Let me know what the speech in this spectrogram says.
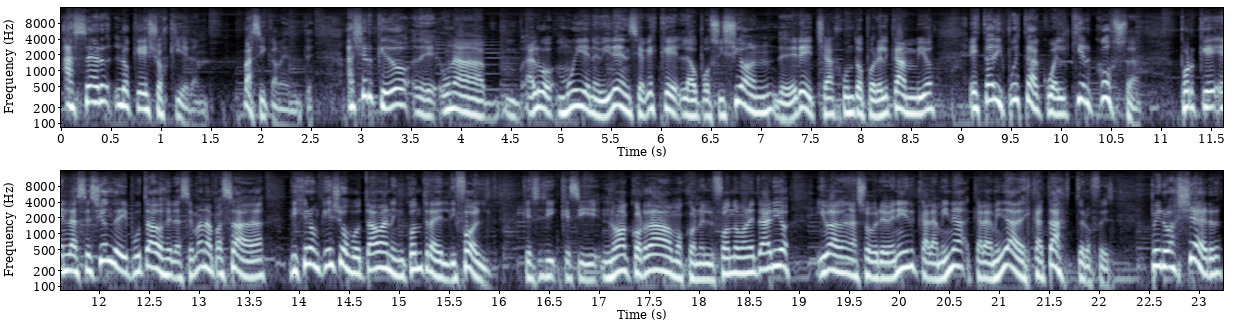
hacer lo que ellos quieran básicamente. Ayer quedó eh, una, algo muy en evidencia, que es que la oposición de derecha, Juntos por el Cambio, está dispuesta a cualquier cosa. Porque en la sesión de diputados de la semana pasada dijeron que ellos votaban en contra del default, que si, que si no acordábamos con el Fondo Monetario iban a sobrevenir calamidades, catástrofes. Pero ayer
